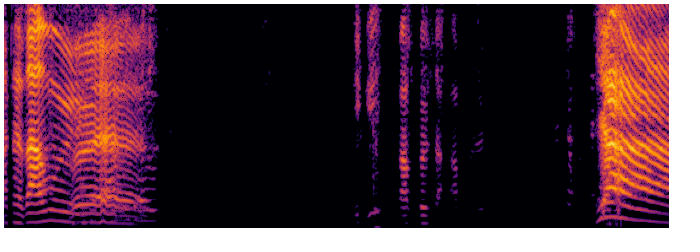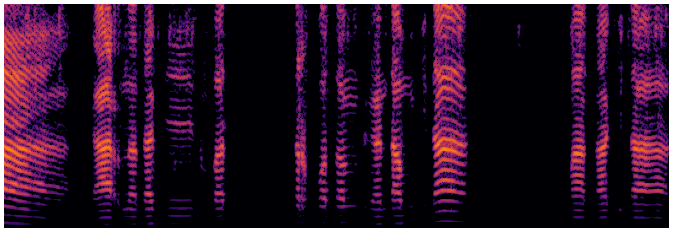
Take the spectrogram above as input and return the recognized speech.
ada tamu ini. Kabeh sak kabeh. ya karena tadi sempat terpotong dengan tamu kita maka kita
